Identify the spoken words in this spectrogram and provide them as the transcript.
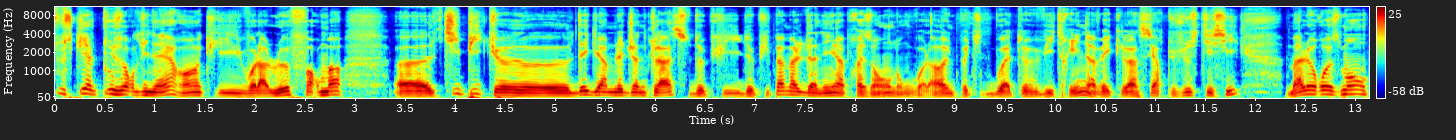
tout ce qu'il y a de plus ordinaire, hein, qui voilà le format euh, typique euh, des gammes Legend Class depuis depuis pas mal d'années à présent. Donc voilà une petite boîte vitrine avec l'insert juste ici. Malheureusement,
